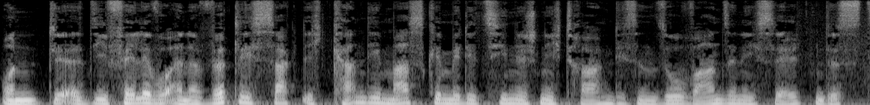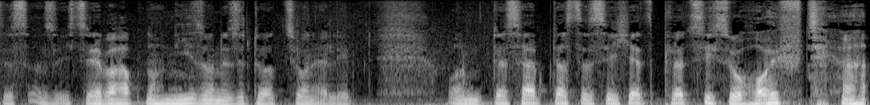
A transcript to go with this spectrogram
Und äh, die Fälle, wo einer wirklich sagt, ich kann die Maske medizinisch nicht tragen, die sind so wahnsinnig selten. Das, das, also ich selber habe noch nie so eine Situation erlebt. Und deshalb, dass das sich jetzt plötzlich so häuft, ja,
